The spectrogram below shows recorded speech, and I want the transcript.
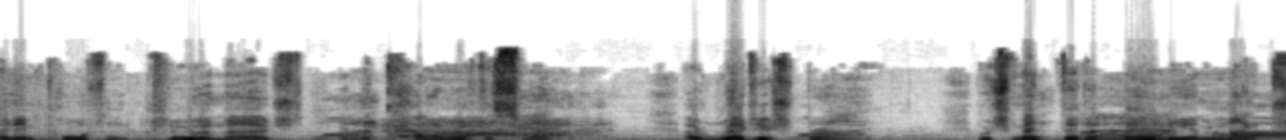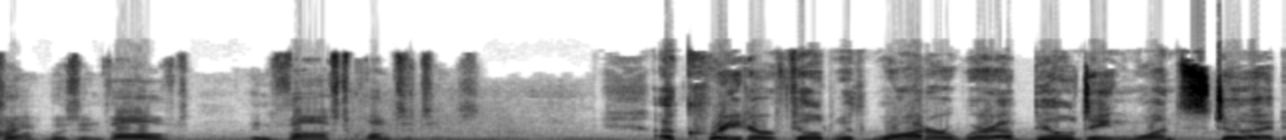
an important clue emerged in the colour of the smoke, a reddish brown, which meant that ammonium nitrate was involved in vast quantities. A crater filled with water where a building once stood,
